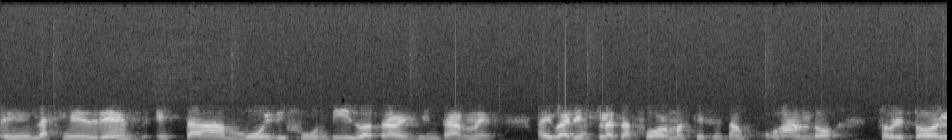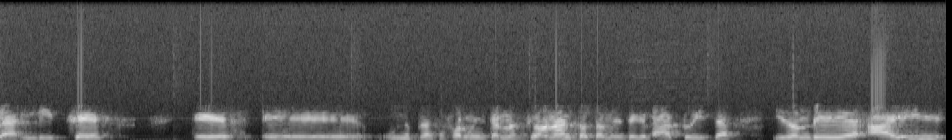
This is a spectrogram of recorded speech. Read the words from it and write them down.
el ajedrez está muy difundido a través de internet. Hay varias plataformas que se están jugando, sobre todo la Lichess, que es una plataforma internacional totalmente gratuita y donde hay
